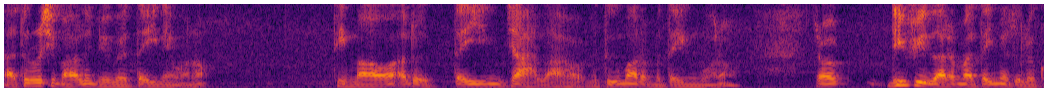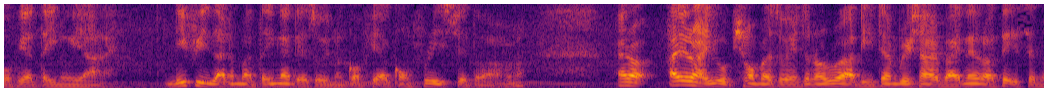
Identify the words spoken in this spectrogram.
အဲသူတို့ရှိမှအဲ့လိုမျိုးပဲသိမ့်နေပေါ့နော်ဒီမှာရောအဲ့လိုသိမ့်ကြလားဘယ်သူမှတော့မသိမ့်ဘူးပေါ့နော်ကျွန်တော် deep freezer ထဲမှာသိမ့်မယ်ဆိုလို့ coffee ကသိမ့်လို့ရတယ် deep freezer ထဲမှာသိမ့်လိုက်တယ်ဆိုရင်တော့ coffee က con freeze ဖြစ်သွားတာပေါ့နော်အဲ့တော့အဲ့ဒါကြီးကိုဖြောမယ်ဆိုရင်ကျွန်တော်တို့ကဒီ temperature ဘိုင်းနဲ့တော့သိအဆင်မ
